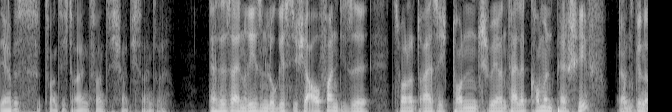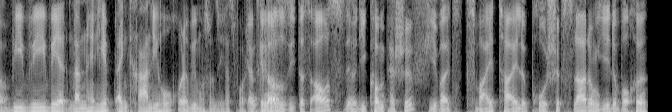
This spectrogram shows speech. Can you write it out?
der bis 2023 fertig sein soll. Das ist ein riesen logistischer Aufwand. Diese 230 Tonnen schweren Teile kommen per Schiff. Ganz Und genau. Wie, wie, wie, dann hebt ein Kran die hoch oder wie muss man sich das vorstellen? Ganz genau so sieht das aus. Äh, Die kommen per Schiff, jeweils zwei Teile pro Schiffsladung. Jede Woche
